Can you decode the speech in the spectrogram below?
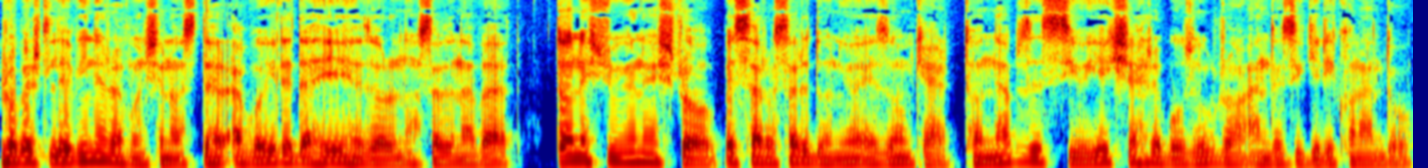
روبرت لوین روانشناس در اوایل دهه 1990 دانشجویانش را به سراسر دنیا اعزام کرد تا نبز 31 شهر بزرگ را اندازه گیری کنند و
